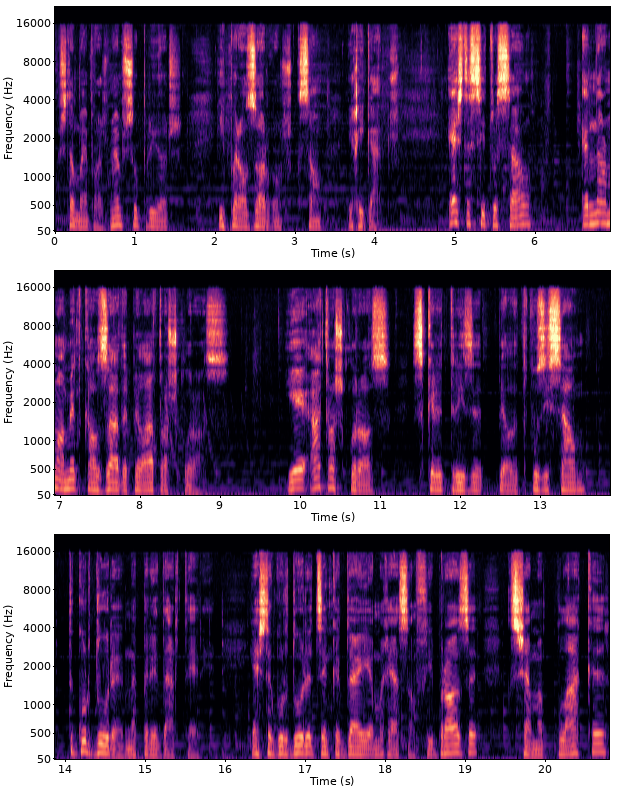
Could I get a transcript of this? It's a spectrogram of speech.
mas também para os membros superiores e para os órgãos que são irrigados. Esta situação é normalmente causada pela aterosclerose. E a aterosclerose se caracteriza pela deposição de gordura na parede da artéria. Esta gordura desencadeia uma reação fibrosa que se chama placa,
